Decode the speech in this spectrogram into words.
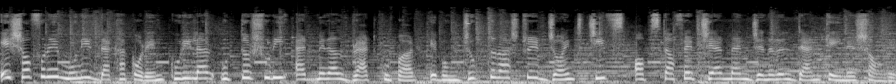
এ সফরে মুনির দেখা করেন কুরিলার উত্তরসূরি অ্যাডমিরাল ব্র্যাড কুপার এবং যুক্তরাষ্ট্রের জয়েন্ট চিফস অব স্টাফের চেয়ারম্যান জেনারেল ড্যান কেইনের সঙ্গে।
